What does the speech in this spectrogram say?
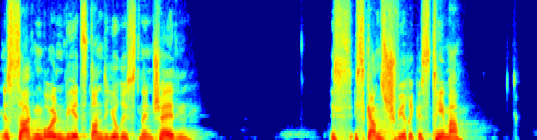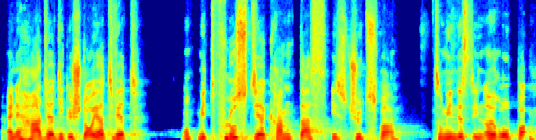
sagen wollen, wie jetzt dann die Juristen entscheiden. Ist, ist ganz schwieriges Thema. Eine Hardware, die gesteuert wird, und mit Flussdiagramm, das ist schützbar, zumindest in Europa.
